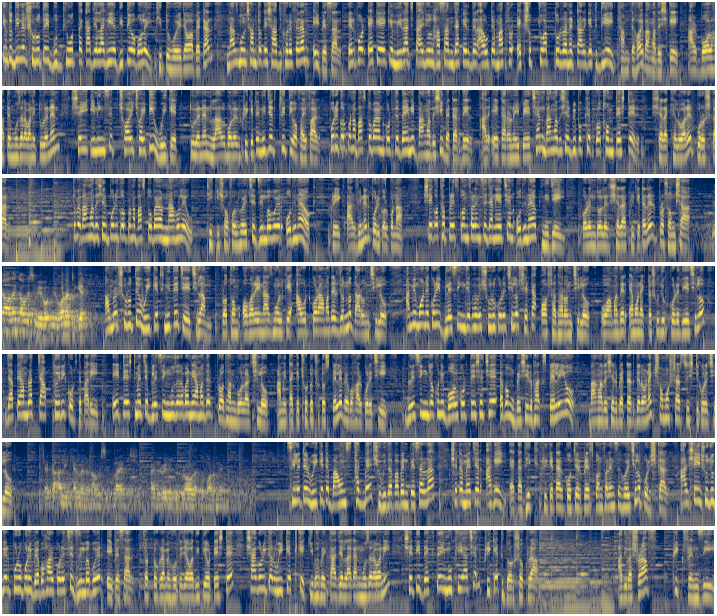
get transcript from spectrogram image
কিন্তু দিনের শুরুতেই বুদ্ধিমত্তা কাজে লাগিয়ে দ্বিতীয় বলেই থিতু হয়ে যাওয়া ব্যাটার নাজমুল শান্তকে সাজঘরে ফেরান এই পেসার। এরপর একে একে মিরাজ, তাইজুল হাসান, জাকেরদের আউটে মাত্র একশো চুয়াত্তর রানের টার্গেট দিয়েই থামতে হয় বাংলাদেশকে। আর বল হাতে মুজারাবানি তুলে নেন সেই ইনিংসে ছয় ছয়টি উইকেট। তুলে নেন লাল বলের ক্রিকেটে নিজের তৃতীয় ফাইফার। পরিকল্পনা বাস্তবায়ন করতে দেয়নি বাংলাদেশি ব্যাটারদের। আর এ কারণেই পেয়েছেন বাংলাদেশের বিপক্ষে প্রথম টেস্টের সেরা খেলোয়াড়ের পুরস্কার। তবে বাংলাদেশের পরিকল্পনা বাস্তবায়ন না হলেও ঠিকই সফল হয়েছে জিম্বাবুয়ের অধিনায়ক ক্রেগ আরভিনের পরিকল্পনা। সে কথা প্রেস কনফারেন্সে জানিয়েছেন অধিনায়ক নিজেই করেন দলের সেরা ক্রিকেটারের প্রশংসা। Yeah, I think obviously we, we wanted to get আমরা শুরুতে উইকেট নিতে চেয়েছিলাম। প্রথম ওভারেই নাজমুলকে আউট করা আমাদের জন্য দারুণ ছিল। আমি মনে করি ব্লেসিং যেভাবে শুরু করেছিল সেটা অসাধারণ ছিল। ও আমাদের এমন একটা সুযোগ করে দিয়েছিল যাতে আমরা চাপ তৈরি করতে পারি। এই টেস্ট ম্যাচে ব্লেসিং মুজারাবানি আমাদের প্রধান বোলার ছিল। আমি তাকে ছোট ছোট স্পেলে ব্যবহার করেছি। ব্লেসিং যখনই বল করতে এসেছে এবং বেশিরভাগ স্পেলেইও বাংলাদেশের ব্যাটারদের অনেক সমস্যার সৃষ্টি করেছিল। Jaka Ali came in and obviously played played a really good role at the bottom end. সিলেটের উইকেটে বাউন্স থাকবে, সুবিধা পাবেন পেসাররা। সেটা ম্যাচের আগেই একাধিক ক্রিকেটার কোচের প্রেস কনফারেন্সে হয়েছিল পরিষ্কার। আর সেই সুযোগের পুরোপুরি ব্যবহার করেছে জিম্বাবুয়ের এই পেসার। চট্টগ্রামে হতে যাওয়া দ্বিতীয় টেস্টে সাগরিকার উইকেটকে কীভাবে কাজে লাগান মুজারাওয়ানি, সেটি দেখতেই মুখিয়ে আছেন ক্রিকেট দর্শকরা। আদিবাস রাফ, ক্রিক ফ্রেন্সি।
